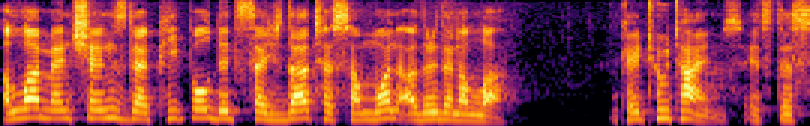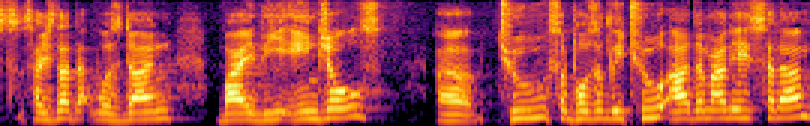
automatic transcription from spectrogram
Allah mentions that people did sajda to someone other than Allah. Okay, two times. It's the sajda that was done by the angels uh, to supposedly to Adam alayhi salam,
